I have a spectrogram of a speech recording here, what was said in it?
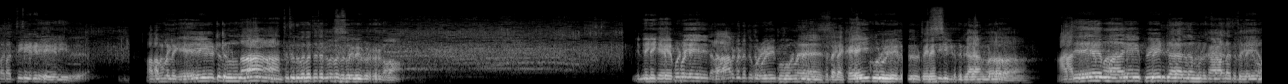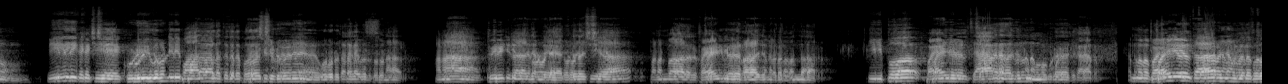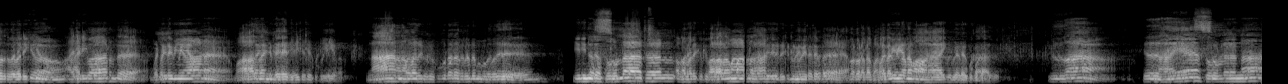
பத்திக்கிட்டு எரியுது. அவங்களுக்கு எரியட்டும் தான் நான் திரும்ப திரும்ப சொல்லிக்கிட்டு இருக்கோம் இன்னைக்கு எப்படி திராவிட ஒழிப்போம்னு சில கைக்குழிகள் பேசிக்கிட்டு இருக்காங்களோ அதே மாதிரி பேட்டிராஜன் ஒரு காலத்திலையும் நீதி கட்சியை குழி தோண்டி பாதாளத்துல புதைச்சிடுவேன்னு ஒரு தலைவர் சொன்னார். ஆனா பேட்டிராஜனுடைய தொடர்ச்சியா பண்பாளர் பழனிவேல் ராஜன் அவர் வந்தார். இப்போ பழனிவேல் தியாகராஜன் நம்ம கூட இருக்கார். நம்ம பழனிவேல் தியாகராஜன் அவர்களை பொறுத்த வரைக்கும் அறிவார்ந்த வலிமையான வாதங்களை வைக்கக்கூடியவர். நான் அவருக்கு கூட விரும்புவது இந்த சொல்லாற்றல் அவருக்கு பலமானதாக இருக்குமே தவிர அவரோட பலவீனமாக ஆகிவிடக்கூடாது. இதுதான் இது நான் ஏன் சொல்றேன்னா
